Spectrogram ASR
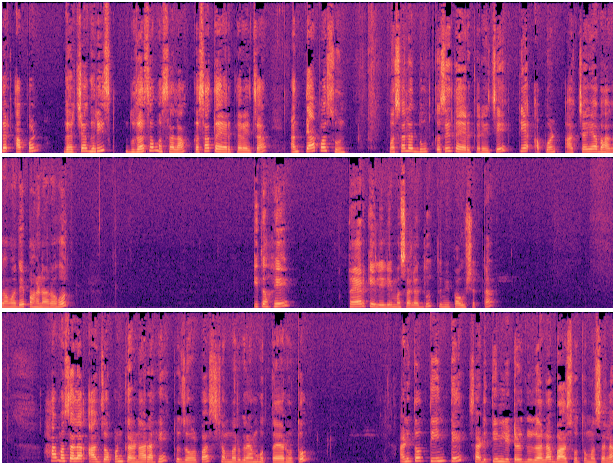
तर आपण घरच्या घरीच दुधाचा मसाला कसा तयार करायचा आणि त्यापासून मसाला दूध कसे तयार करायचे ते आपण आजच्या या भागामध्ये पाहणार आहोत. इथं हे तयार केलेले मसाला दूध तुम्ही पाहू शकता. हा मसाला आज जो आपण करणार आहे तो जवळपास शंभर ग्रॅम होत तयार होतो. आणि तो तीन ते साडेतीन लिटर दुधाला बास होतो मसाला.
